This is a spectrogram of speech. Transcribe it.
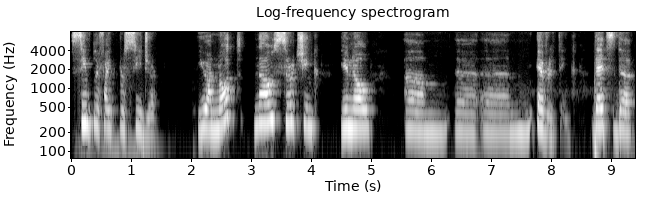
simplified procedure. You are not now searching, you know, um, uh, um, everything. That's the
